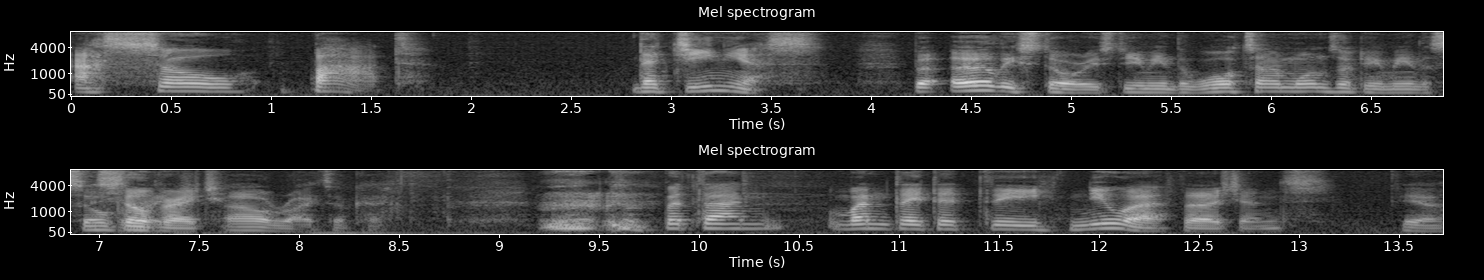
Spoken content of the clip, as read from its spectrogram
are so bad. They're genius. But early stories, do you mean the wartime ones or do you mean the Silver, Silver Age? Age. Oh, right, okay. But then when they did the newer versions, Yeah,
